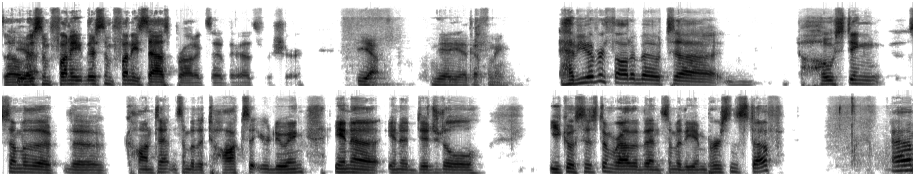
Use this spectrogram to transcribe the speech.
So yeah. there's some funny there's some funny saas products out there that's for sure yeah. Yeah yeah definitely. Have you ever thought about uh hosting some of the the content and some of the talks that you're doing in a in a digital ecosystem rather than some of the in-person stuff? Um,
